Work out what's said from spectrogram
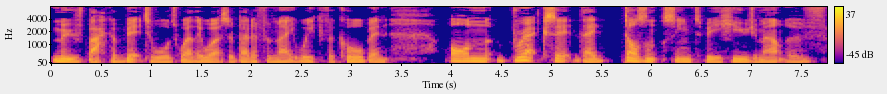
moved back a bit towards where they were. So better for May, weaker for Corbyn. On Brexit, there doesn't seem to be a huge amount of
